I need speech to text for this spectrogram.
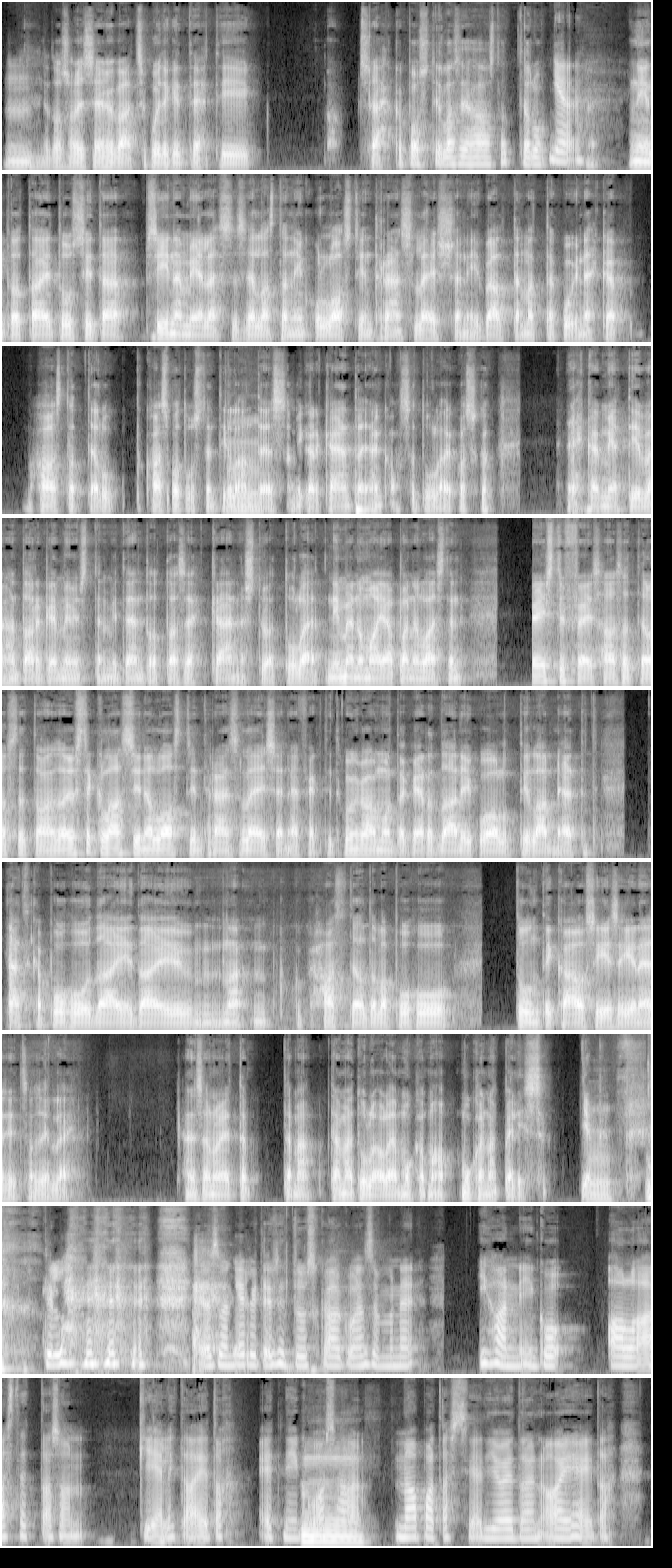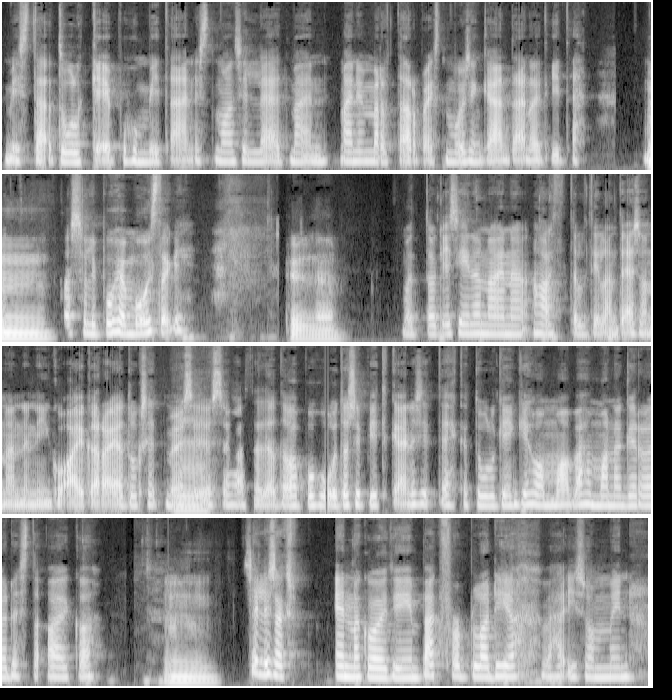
Mm. Ja tuossa oli se hyvä, että se kuitenkin tehtiin sähköpostilla se haastattelu. Joo, Niin tota, ei tule sitä, siinä mielessä sellaista niin kuin lost in translationia välttämättä kuin ehkä haastattelu kasvatusten tilanteessa, mikä kääntäjän kanssa tulee, koska ehkä miettii vähän tarkemmin sitten, miten tota se käännöstyö tulee. Et nimenomaan japanilaisten face-to-face haastattelusta tuo on just se klassinen lost in translation efekti, että kuinka monta kertaa niin on ollut tilanne, että jätkä puhuu tai, tai na, haastateltava puhuu tuntikausia siinä ja sitten se on silleen, hän sanoi, että tämä, tämä tulee olemaan mukana, mukana pelissä. Jep. Mm. kyllä. ja se on erityisen tuskaa, kun on semmoinen ihan niin kuin ala-astetason kielitaito, että niin kuin Mm. osaa napata sieltä joitain aiheita, mistä tulkki ei puhu mitään. Niin sitten mä oon silleen, että mä en, mä en ymmärrä tarpeeksi, että mä voisin kääntää noita itse. Mm, Tuossa oli puhe muustakin. kyllä. Mutta toki siinä on aina haastattelutilanteessa on ne niin kuin aikarajoitukset myös, Mm. mm. jos se haastateltava puhuu tosi pitkään, niin sitten ehkä tulkiinkin hommaa vähän manageroida sitä aikaa. Mm. Sen lisäksi ennakoitiin Back for Bloodia vähän isommin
